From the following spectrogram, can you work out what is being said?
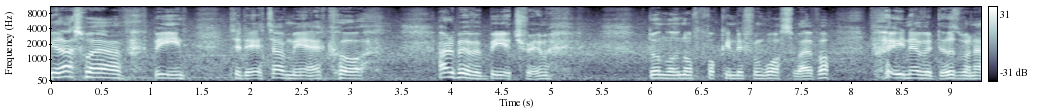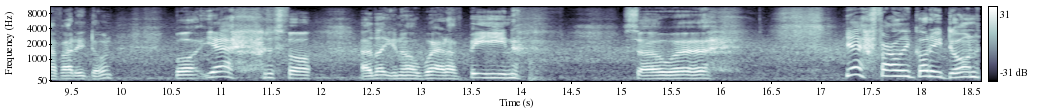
yeah, that's where I've been today to have my hair cut. I had a bit of a beard trim. Don't look no fucking different whatsoever. But it never does when I've had it done. But yeah, I just thought I'd let you know where I've been. So, uh, yeah, finally got it done.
